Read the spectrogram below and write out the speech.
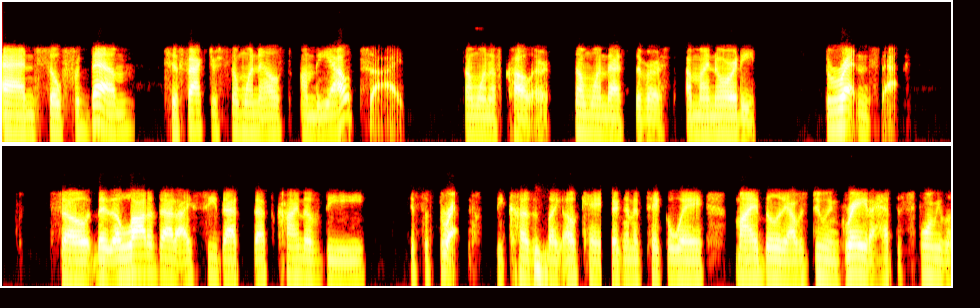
And so for them to factor someone else on the outside, someone of color, someone that's diverse, a minority, threatens that. So a lot of that I see that that's kind of the it's a threat because it's mm-hmm. like, okay, they're going to take away my ability. I was doing great. I had this formula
